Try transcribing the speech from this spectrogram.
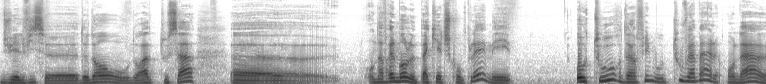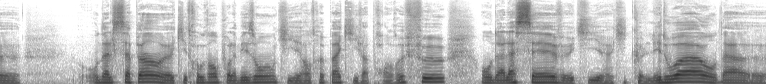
du Elvis dedans, on aura tout ça. on a vraiment le package complet, mais autour d'un film où tout va mal. On a on a le sapin euh, qui est trop grand pour la maison, qui rentre pas, qui va prendre feu. On a la sève qui, euh, qui colle les doigts. On a euh,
